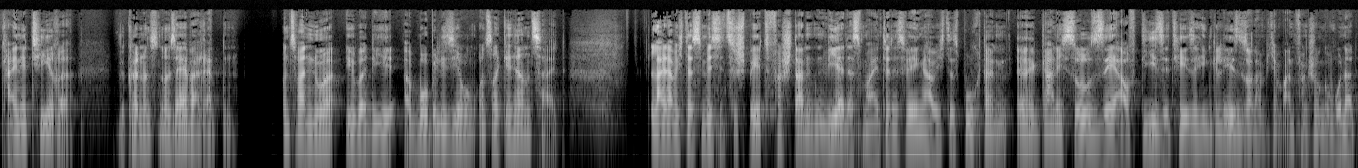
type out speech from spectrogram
keine Tiere. Wir können uns nur selber retten. Und zwar nur über die Mobilisierung unserer Gehirnzeit. Leider habe ich das ein bisschen zu spät verstanden, wie er das meinte. Deswegen habe ich das Buch dann äh, gar nicht so sehr auf diese These hingelesen, sondern habe mich am Anfang schon gewundert,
